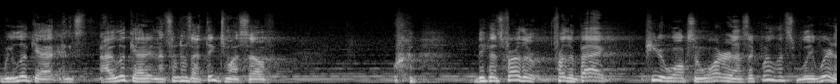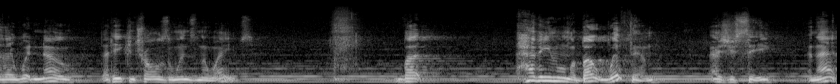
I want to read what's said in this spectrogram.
we look at, and I look at it, and sometimes I think to myself, because further, further back, Peter walks on water, and I was like, well, that's really weird I wouldn't know that he controls the winds and the waves. But having him on the boat with them, as you see, and that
